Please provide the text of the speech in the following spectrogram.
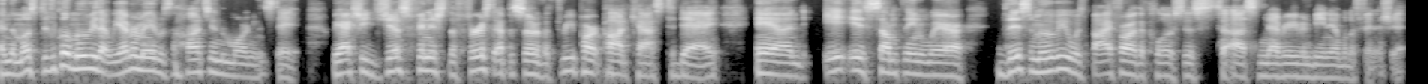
And the most difficult movie that we ever made was The Haunting of the Morgan Estate. We actually just finished the first episode of a three part podcast today. And it is something where this movie was by far the closest to us never even being able to finish it.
